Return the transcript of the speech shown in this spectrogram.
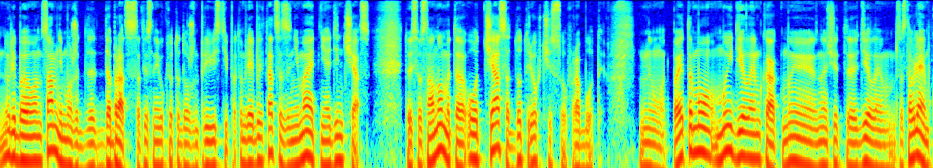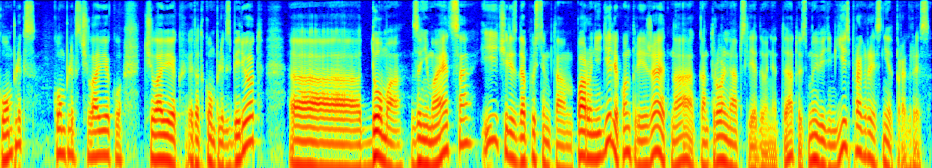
ну, либо он сам не может добраться, соответственно, его кто-то должен привести. Потом реабилитация занимает не один час. То есть в основном это от часа до трех часов работы. Ну, вот. Поэтому мы делаем как? Мы, значит, делаем, составляем комплекс, комплекс человеку. Человек этот комплекс берет, э, дома занимается, и через, допустим, там пару неделек он приезжает на контрольное обследование. Да? То есть мы видим, есть прогресс, нет прогресса.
